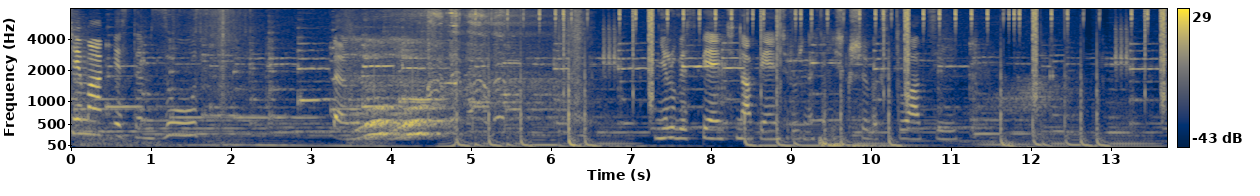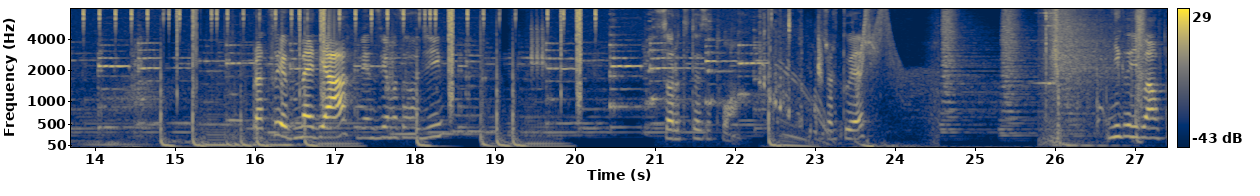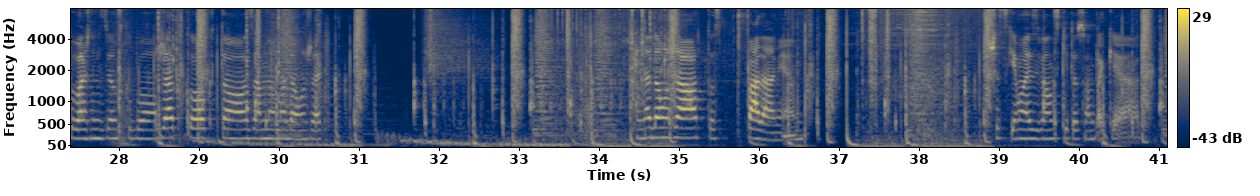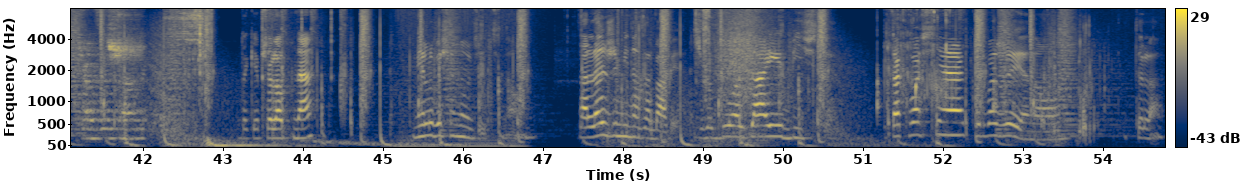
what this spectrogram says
Siema, jestem Zus. Nie lubię spięć, napięć, różnych jakichś krzywych sytuacji. Pracuję w mediach, więc wiem o co chodzi. Sorry, to jest za tło. Żartujesz? Nigdy nie byłam w poważnym związku, bo rzadko kto za mną nadąża. Nie nadąża, to spada, nie? Wszystkie moje związki to są takie transition, takie przelotne. Nie lubię się nudzić, no. Zależy mi na zabawie, żeby było zajebiście. Tak właśnie, kurwa, żyję, no. Tyle.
